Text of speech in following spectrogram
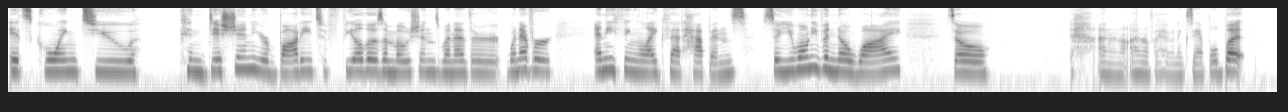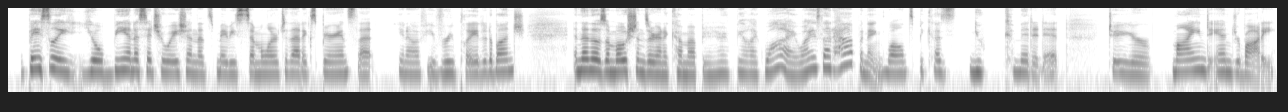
it's going to condition your body to feel those emotions whenever whenever anything like that happens. So you won't even know why. So I don't know, I don't know if I have an example, but basically you'll be in a situation that's maybe similar to that experience that you know if you've replayed it a bunch and then those emotions are going to come up and you're going to be like why? Why is that happening? Well it's because you committed it to your mind and your body.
